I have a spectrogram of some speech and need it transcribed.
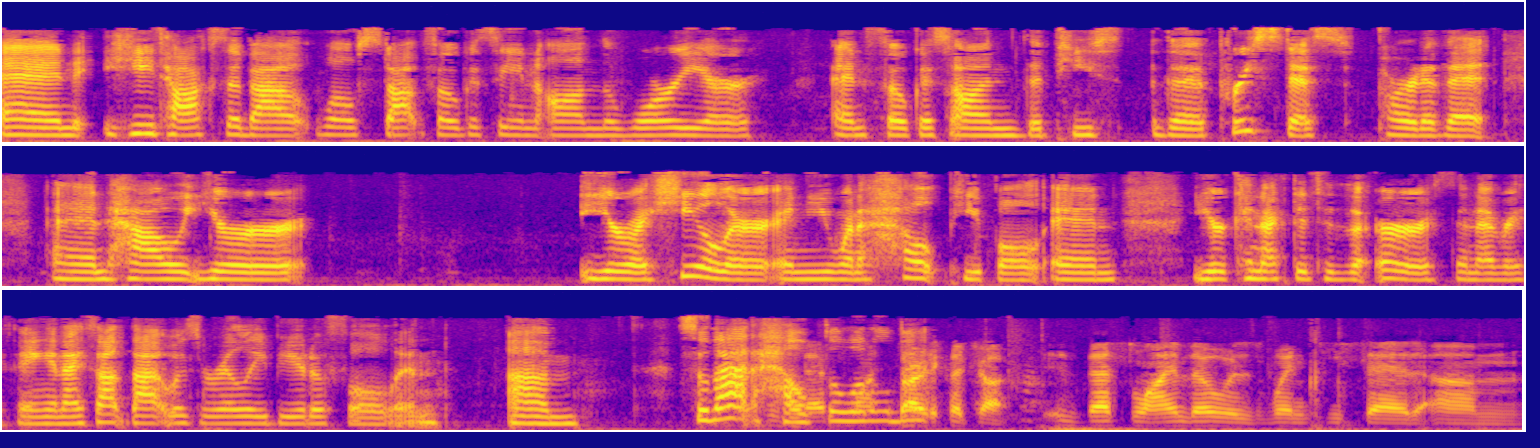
And he talks about, well, stop focusing on the warrior and focus on the piece, the priestess part of it, and how you're you're a healer and you want to help people and you're connected to the earth and everything. And I thought that was really beautiful and um, so that helped a little line- Sorry bit. to cut you off. His best line though is when he said, um,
